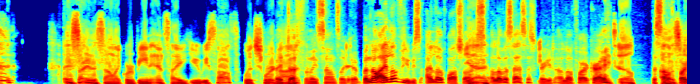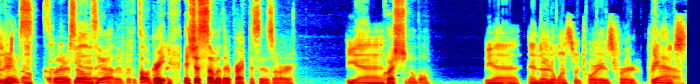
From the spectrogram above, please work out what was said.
it's starting to sound like we're being anti Ubisoft, which we're It not. definitely sounds like it. But no, I love Ubisoft. I love Watch Dogs. Yeah. I love Assassin's Creed. I love Far Cry. Still, The South Park games. Cell. Splinter Cells. Yeah, it- it's all great. Like- It's just some of their practices are yeah, questionable. Yeah, and they're the ones notorious for pretty Yeah. much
